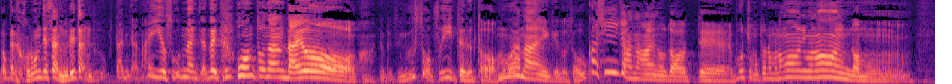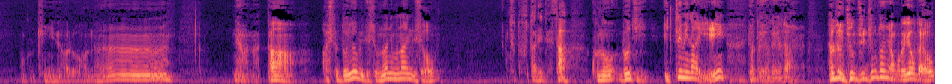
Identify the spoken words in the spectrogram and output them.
どっかで転んでさ濡れたんじゃないよ。そんなんじゃない。本当なんだよ。別に嘘ついてるとは思わないけどさおかしいじゃないのだって。ぼっちもとれも何もないんだもん。なんか気になるわね。ねえあなた。明日土曜日でしょ。何もないんでしょ。ちょっと二人でさこの路地行ってみない？やだやだやだ。やだちょちょ冗談じゃこれ嫌だよ。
